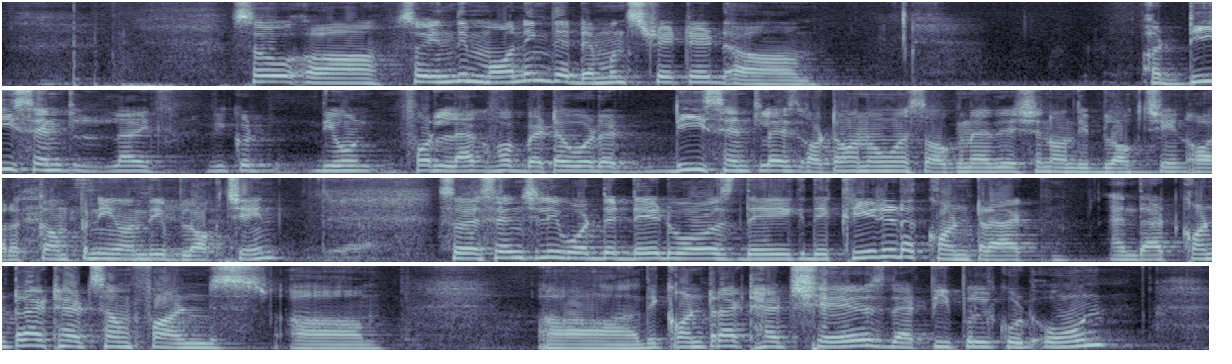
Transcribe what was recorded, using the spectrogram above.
So, uh, so in the morning they demonstrated um, a decent, like we could, the for lack of a better word, a decentralized autonomous organization on the blockchain or a company on the blockchain. Yeah. So essentially, what they did was they they created a contract, and that contract had some funds. Um, uh, the contract had shares that people could own,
